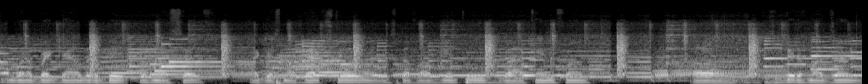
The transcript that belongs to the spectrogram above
I'm gonna break down a little bit of myself. I guess my backstory and the stuff I've been through, where I came from. Uh, it's a bit of my journey.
